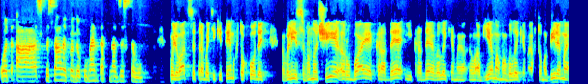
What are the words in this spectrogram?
От а списали по документах на ЗСУ. Хвилюватися треба тільки тим, хто ходить в ліс вночі, рубає, краде і краде великими об'ємами, великими автомобілями.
